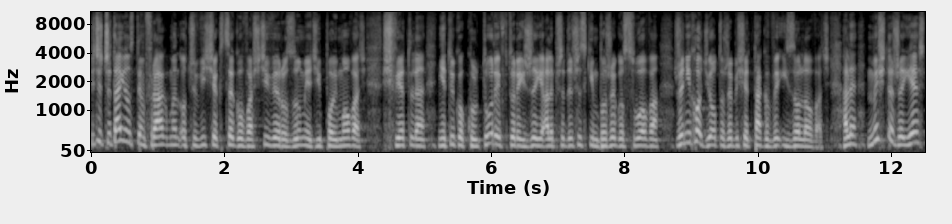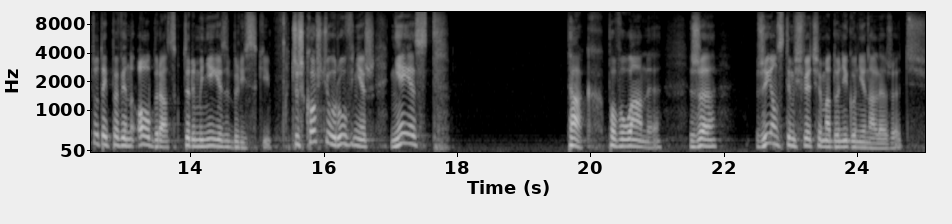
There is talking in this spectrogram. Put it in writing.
Wiecie, czytając ten fragment, oczywiście chcę go właściwie rozumieć i pojmować w świetle nie tylko kultury, w której żyję, ale przede wszystkim Bożego Słowa, że nie chodzi o to, żeby się tak wyizolować. Ale myślę, że jest tutaj pewien obraz, który mnie jest bliski. Czyż Kościół również nie jest tak powołany, że żyjąc w tym świecie ma do niego nie należeć?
